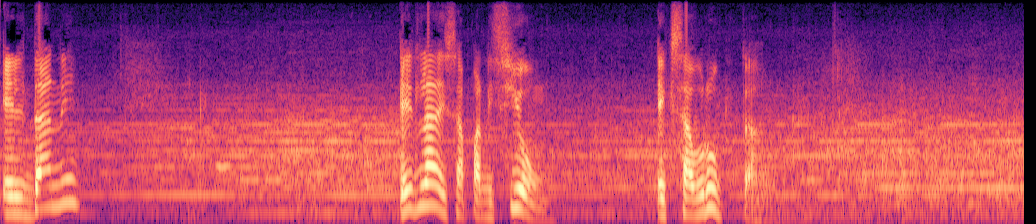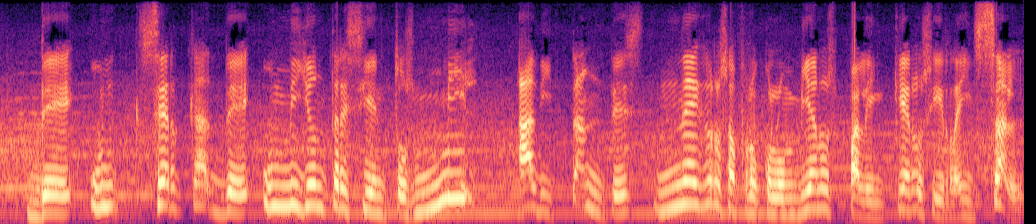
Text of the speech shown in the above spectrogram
el DANE es la desaparición exabrupta de un, cerca de 1.300.000 habitantes negros afrocolombianos, palenqueros y raizal.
